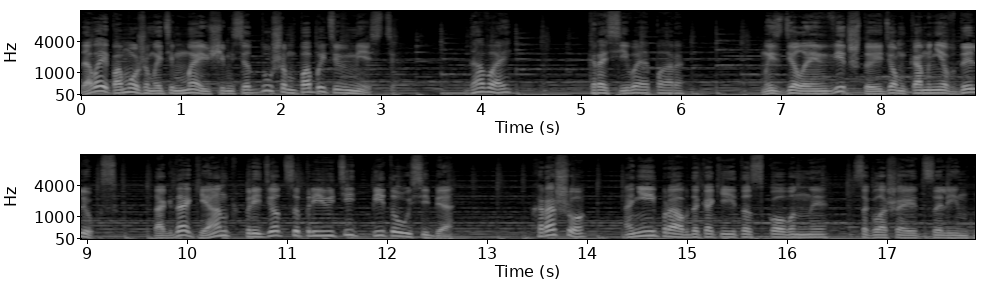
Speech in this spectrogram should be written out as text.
Давай поможем этим мающимся душам побыть вместе. Давай. Красивая пара. Мы сделаем вид, что идем ко мне в делюкс. Тогда Кианг придется приютить Пита у себя. Хорошо, они и правда какие-то скованные, соглашается Лин.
